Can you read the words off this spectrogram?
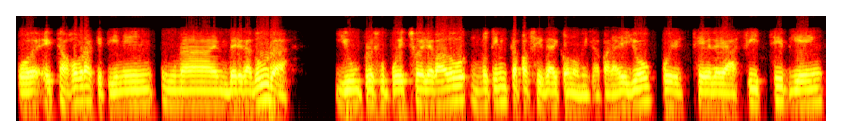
o estas obras que tienen una envergadura y un presupuesto elevado no tienen capacidad económica. Para ello, pues se le asiste bien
